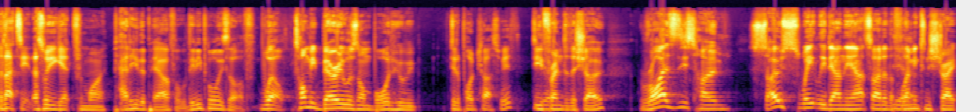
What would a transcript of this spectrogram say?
But that's it. That's what you get from my. Paddy the Powerful. Did he pull this off? Well, Tommy Berry was on board, who we did a podcast with, dear Yeah. friend of the show. Rides this home so sweetly down the outside of the Yeah. Flemington Straight,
